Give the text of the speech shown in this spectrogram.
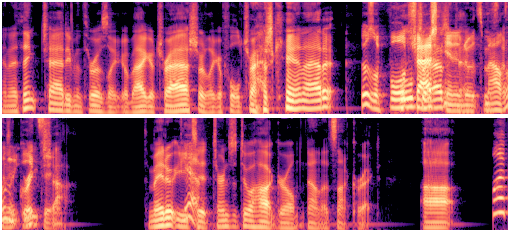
And I think Chad even throws like a bag of trash or like a full trash can at it. There's a full, trash, can into its mouth That was and a it great shot. Tomato eats Yeah. it, turns it to a hot girl. No, that's not correct. Uh, What?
